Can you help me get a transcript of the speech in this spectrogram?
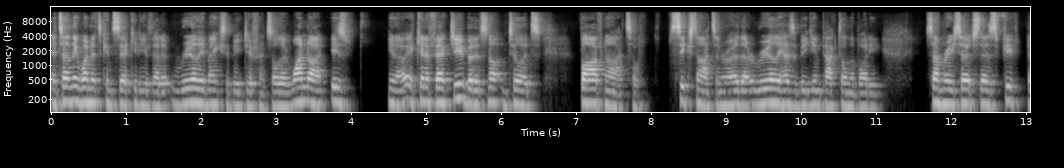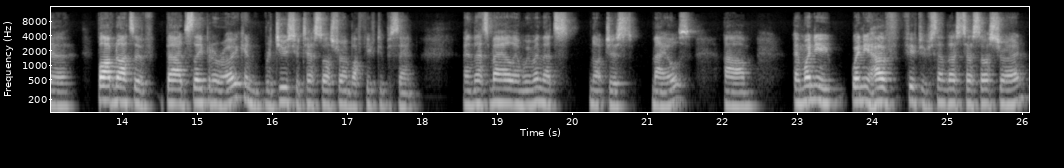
it's only when it's consecutive that it really makes a big difference. Although one night is you know, it can affect you, but it's not until it's five nights or six nights in a row that it really has a big impact on the body. Some research says uh, five nights of bad sleep in a row can reduce your testosterone by 50%. And that's male and women, that's not just males. Um, and when you when you have 50% less testosterone,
